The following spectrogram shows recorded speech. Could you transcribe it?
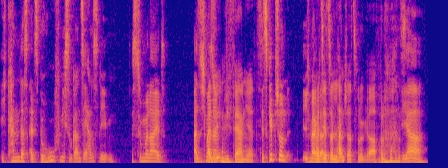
Ich kann das als Beruf nicht so ganz ernst nehmen. Es tut mir leid. Also ich meine, Also inwiefern jetzt? es gibt schon, ich merke, Meinst du jetzt so ein Landschaftsfotograf oder was? ja,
